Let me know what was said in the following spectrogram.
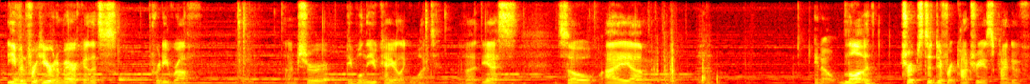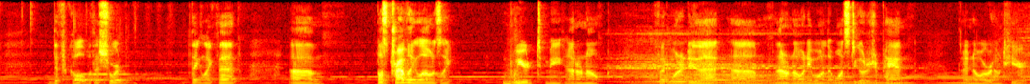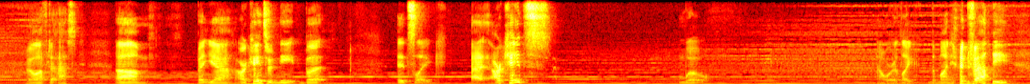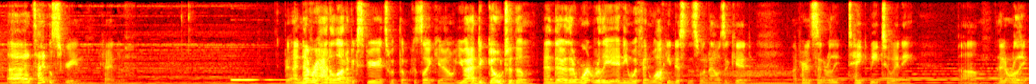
even for here in America, that's pretty rough. I'm sure people in the UK are like, what? But yes. So I, um, you know, long, trips to different countries kind of difficult with a short thing like that. Um, plus, traveling alone is like weird to me. I don't know if I'd want to do that. Um, I don't know anyone that wants to go to Japan that I know around here. I'll have to ask. Um, but yeah, arcades are neat, but it's like uh, arcades. Whoa. Now we're at like the Monument Valley uh, title screen, kind of. But I never had a lot of experience with them because, like, you know, you had to go to them, and there there weren't really any within walking distance when I was a kid. Parents didn't really take me to any. Um, I didn't really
